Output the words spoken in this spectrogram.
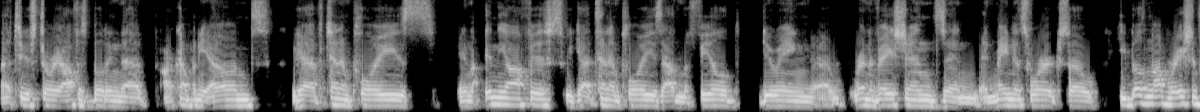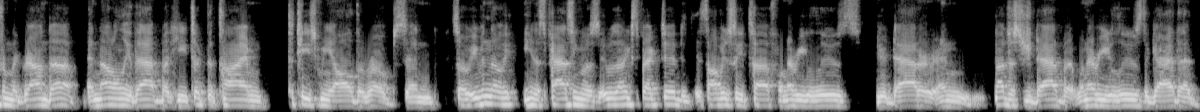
a two story office building that our company owns. We have 10 employees in, in the office. We got 10 employees out in the field doing uh, renovations and, and maintenance work. So he built an operation from the ground up. And not only that, but he took the time to teach me all the ropes. And so even though his passing was it was unexpected, it's obviously tough whenever you lose your dad or and not just your dad, but whenever you lose the guy that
